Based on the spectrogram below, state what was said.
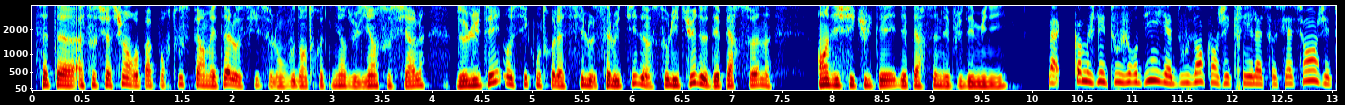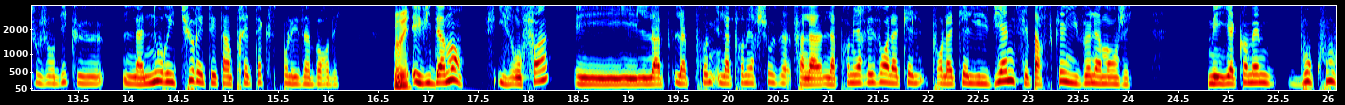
Cette euh, association Un repas pour tous permet-elle aussi, selon vous, d'entretenir du lien social, de lutter aussi contre la solitude, solitude des personnes en difficulté des personnes les plus démunies? Bah, Comme je l'ai toujours dit, il y a 12 ans, quand j'ai créé l'association, j'ai toujours dit que la nourriture était un prétexte pour les aborder. Évidemment, ils ont faim. Et la, première chose, enfin la, première raison à laquelle, pour laquelle ils viennent, c'est parce qu'ils veulent à manger. Mais il y a quand même beaucoup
